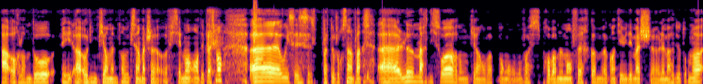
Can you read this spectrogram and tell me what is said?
à, Orlando et à Olympia en même temps vu que c'est un match euh, officiellement en déplacement. Euh, oui, c'est pas toujours simple. Hein. Euh, le mardi soir, donc euh, on va on, va probablement faire comme quand il y a eu des matchs le mardi au tournoi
